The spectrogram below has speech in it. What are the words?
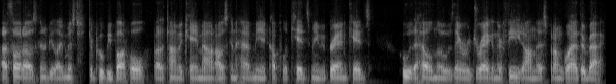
I thought I was going to be like Mr. Poopy Butthole by the time it came out. I was going to have me a couple of kids, maybe grandkids. Who the hell knows? They were dragging their feet on this, but I'm glad they're back.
